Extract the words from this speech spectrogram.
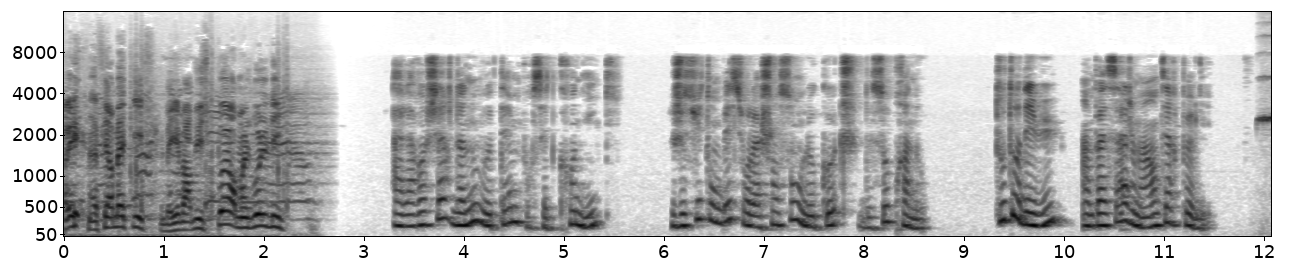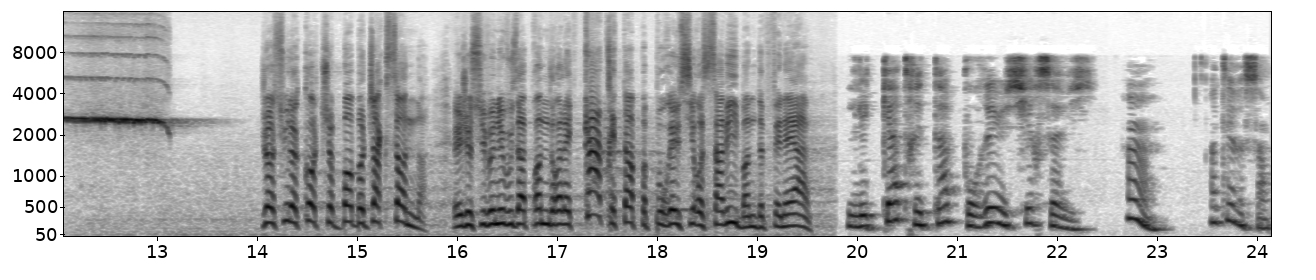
Oui, affirmatif. Il va y avoir du sport, moi je vous le dis. À la recherche d'un nouveau thème pour cette chronique, je suis tombée sur la chanson Le coach de Soprano. Tout au début, un passage m'a interpellée. Je suis le coach Bob Jackson et je suis venu vous apprendre les quatre étapes pour réussir sa vie, bande de fainéants. Les quatre étapes pour réussir sa vie. Hum, intéressant.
